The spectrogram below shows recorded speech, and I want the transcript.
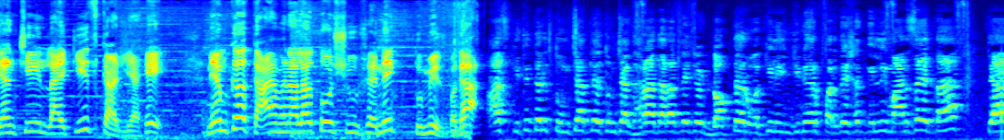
यांची लायकीच काढली आहे. नेमकं काय म्हणाला तो शिवसैनिक तुम्हीच बघा. आज कितीतरी तुमच्यातले तुमच्या घरादारातले जे डॉक्टर वकील इंजिनियर परदेशात गेलेली माणसं आहेत ना त्या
